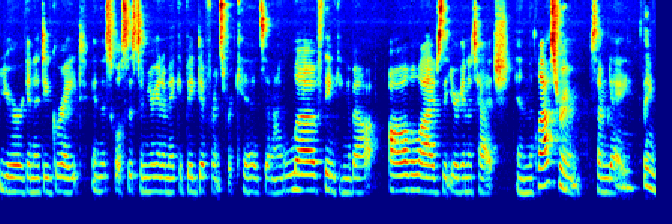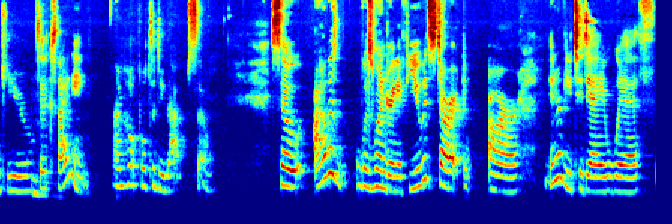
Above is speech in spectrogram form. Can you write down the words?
you're going to do great in the school system. You're going to make a big difference for kids, and I love thinking about all the lives that you're going to touch in the classroom someday. Mm-hmm. Thank you. It's exciting. I'm hopeful to do that. So So I was was wondering if you would start our interview today with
